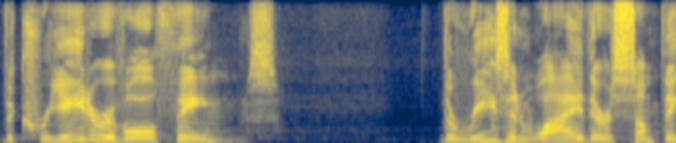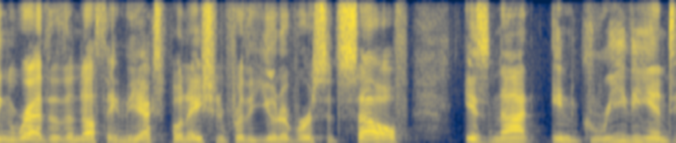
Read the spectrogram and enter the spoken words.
The creator of all things, the reason why there's something rather than nothing, the explanation for the universe itself is not ingredient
